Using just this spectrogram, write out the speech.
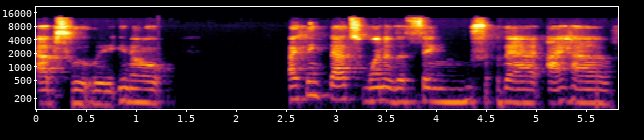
Absolutely. You know i think that's one of the things that i have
